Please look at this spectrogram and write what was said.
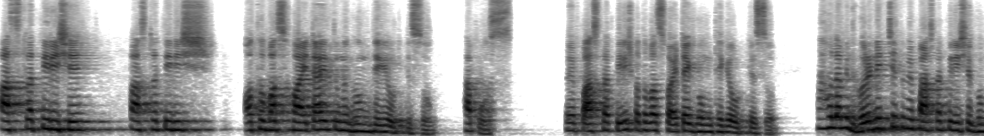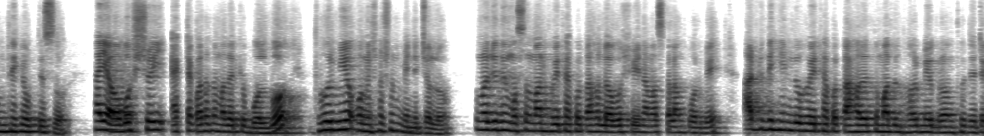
পাঁচটা তিরিশে, পাঁচটা তিরিশ অথবা ছয়টায় তুমি ঘুম থেকে উঠতেছো। সাপোজ তুমি পাঁচটা তিরিশ অথবা ছয়টায় ঘুম থেকে উঠতেছো। তাহলে আমি ধরে নিচ্ছি তুমি পাঁচটা তিরিশে ঘুম থেকে উঠতেছো। তাই অবশ্যই একটা কথা তোমাদেরকে বলব, ধর্মীয় অনুশাসন মেনে চলো। তোমরা যদি মুসলমান হয়ে থাকো তাহলে অবশ্যই নামাজ কালাম পড়বে। আর যদি হিন্দু হয়ে থাকো তাহলে তোমাদের ধর্মীয় গ্রন্থ যেটা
